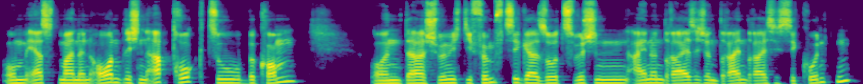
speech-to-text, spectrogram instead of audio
um erstmal einen ordentlichen Abdruck zu bekommen. Und da schwimme ich die 50er so zwischen 31 und 33 Sekunden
